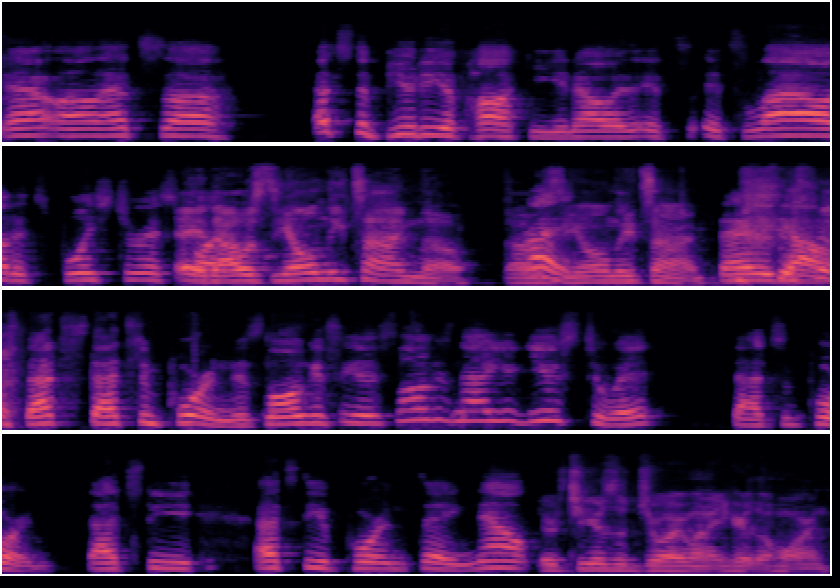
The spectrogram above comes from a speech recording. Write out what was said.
Yeah, well, that's uh, that's the beauty of hockey. You know, it's it's loud, it's boisterous. Hey, that was the only time though. That was the only time. there you go. that's that's important. As long as as long as now you're used to it, that's important. That's the that's the important thing. Now, There are tears of joy when I hear the horn.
